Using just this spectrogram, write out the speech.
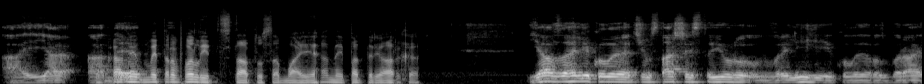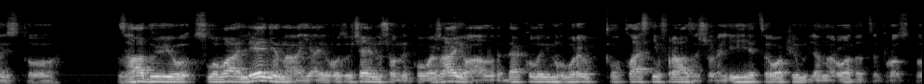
А я. А Поки де... він митрополит статуса має, а не патріарха. Я взагалі, коли чим старший стаю в релігії, коли розбираюсь, то згадую слова Леніна. Я його, звичайно, що не поважаю, але деколи він говорив класні фрази, що релігія це опіум для народу, це просто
